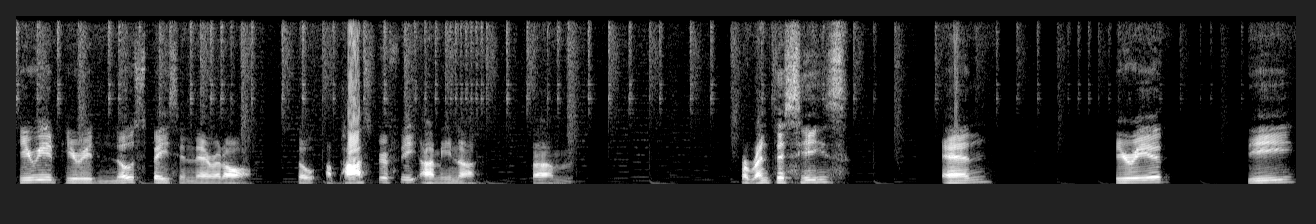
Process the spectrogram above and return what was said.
period, period, no space in there at all. So apostrophe, I mean uh, um, parentheses, N, period, D,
